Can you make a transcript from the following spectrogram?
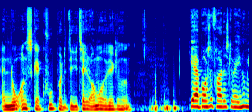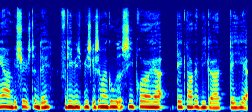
at Norden skal kunne på det digitale område i virkeligheden? Ja, bortset fra, at det skal være endnu mere ambitiøst end det. Fordi vi, vi skal simpelthen gå ud og sige, prøv her, det er ikke nok, at vi gør det her.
